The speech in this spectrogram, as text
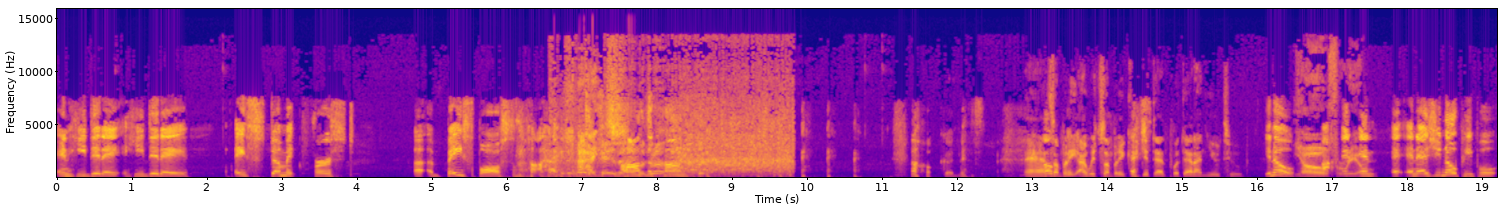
and he did a he did a a stomach first uh, a baseball slide Cocaine's on the concrete. oh goodness. Man, Okay. somebody, I wish somebody could get that, put that on YouTube. You know, Yo, for and, real. And, and and as you know, people,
